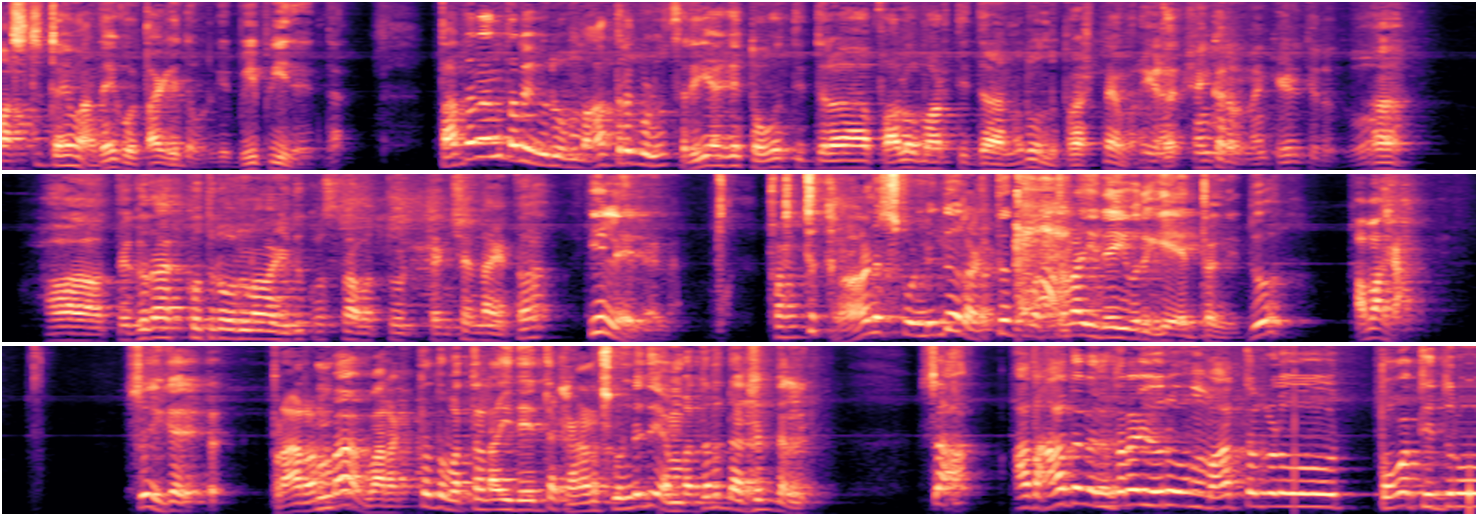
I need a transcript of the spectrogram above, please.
ಫಸ್ಟ್ ಟೈಮ್ ಅದೇ ಗೊತ್ತಾಗಿದ್ದು ಅವ್ರಿಗೆ ಬಿ ಪಿ ಇದೆ ಅಂತ. ತದನಂತರ ಇವರು ಮಾತ್ರೆಗಳು ಸರಿಯಾಗಿ ತಗೋತಿದ್ರ ಫಾಲೋ ಮಾಡ್ತಿದ್ರ ಅನ್ನೋದು ಒಂದು ಪ್ರಶ್ನೆ ಬರುತ್ತೆ. ಶಂಕರ್ ಅವ್ರು ನಂಗೆ ಕೇಳ್ತಿರೋದು ಆ ತೆಗೆದಾಕಿದ್ರು ಅನ್ನೋ ಇದಕ್ಕೋಸ್ಕರ ಅವತ್ತು ಟೆನ್ಷನ್ ಆಯ್ತಾ? ಇಲ್ಲ ಇಲ್ಲ ಇಲ್ಲ. ಫಸ್ಟ್ ಕಾಣಿಸ್ಕೊಂಡಿದ್ದು ರಕ್ತದ ಒತ್ತಡ ಇದೆ ಇವರಿಗೆ ಅಂತಂದಿದ್ದು. ಅವಾಗ. ಸೊ ಈಗ ಪ್ರಾರಂಭ ರಕ್ತದ ಒತ್ತಡ ಇದೆ ಅಂತ ಕಾಣಿಸ್ಕೊಂಡಿದ್ದು ಎಂಬತ್ತರ ದಶಕದಲ್ಲಿ. ಸೊ ಅದಾದ ನಂತರ ಇವರು ಮಾತ್ರೆಗಳು ತಗೋತಿದ್ರು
